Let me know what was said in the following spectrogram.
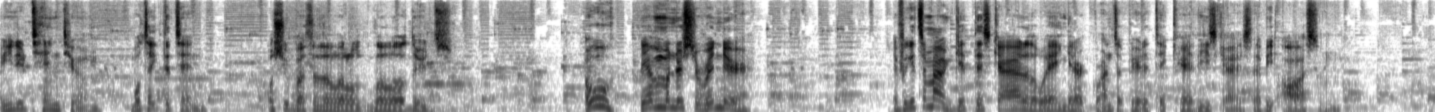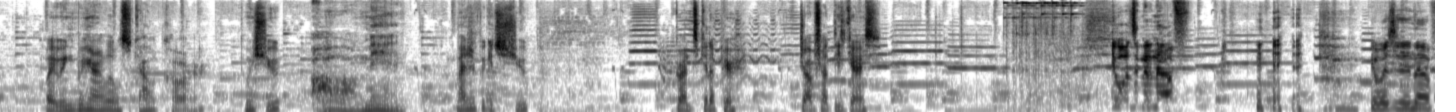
We can do 10 to him. We'll take the 10. We'll shoot both of the little little, little dudes. Oh, we have him under surrender. If we could somehow get this guy out of the way and get our grunts up here to take care of these guys, that'd be awesome. Wait, we can bring our little scout car. Can we shoot? Oh, man. Imagine if we could shoot. Grunts, get up here. Drop shot these guys. It wasn't enough. it wasn't enough.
